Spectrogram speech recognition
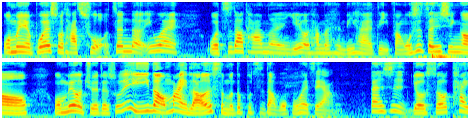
我们也不会说他错，真的，因为我知道他们也有他们很厉害的地方，我是真心哦，我没有觉得说，哎，倚老卖老，什么都不知道，我不会这样。但是有时候太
